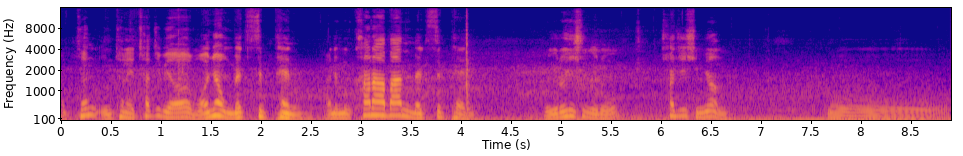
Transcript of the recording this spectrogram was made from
아무튼 인터넷 찾으면 원형 맥스펜 아니면 카라반 맥스펜 뭐 이런 식으로 찾으시면 뭐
